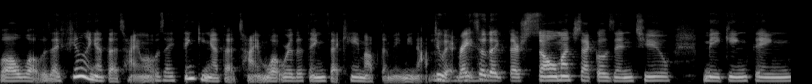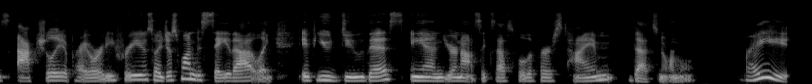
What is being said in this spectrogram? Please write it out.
well, what was I feeling at that time? What was I thinking at that time? What were the things that came up that made me not do mm-hmm. it? Right. So like there's so much that goes into making things actually a priority for you. So I just wanted to say that like if you do this and you're not successful the first time, that's normal. Right.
